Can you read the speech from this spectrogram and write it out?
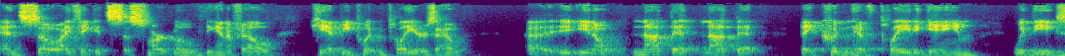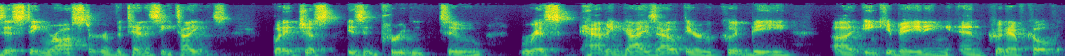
and so I think it's a smart move. The NFL can't be putting players out. Uh, you know, not that not that they couldn't have played a game with the existing roster of the Tennessee Titans, but it just isn't prudent to risk having guys out there who could be uh, incubating and could have COVID.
